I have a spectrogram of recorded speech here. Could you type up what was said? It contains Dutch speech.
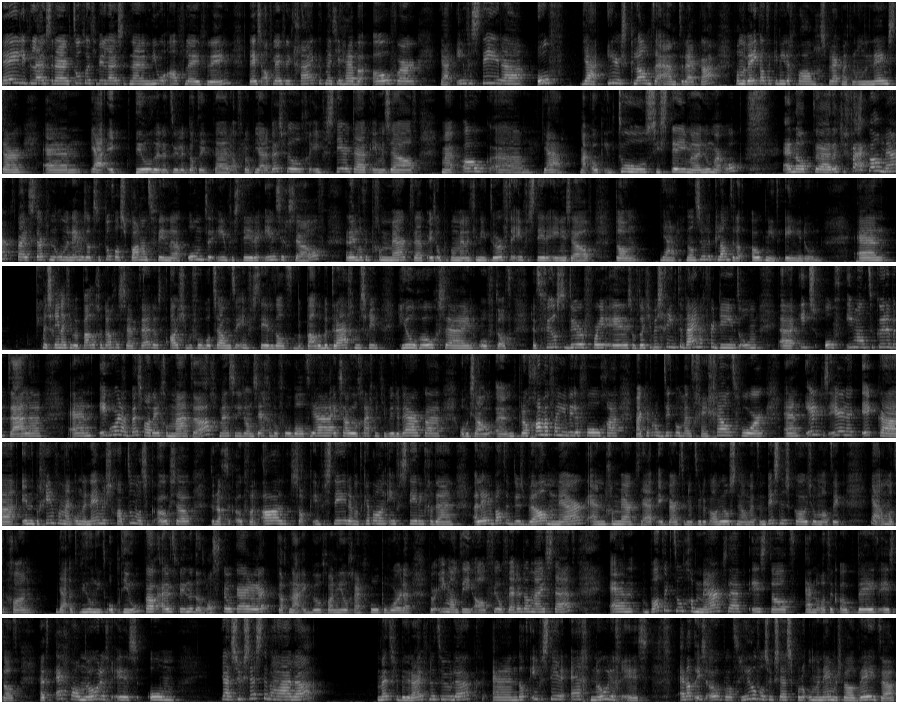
Hey lieve luisteraar, tof dat je weer luistert naar een nieuwe aflevering. Deze aflevering ga ik het met je hebben over ja, investeren of ja, eerst klanten aantrekken. Van de week had ik in ieder geval een gesprek met een onderneemster. En ja, ik deelde natuurlijk dat ik uh, de afgelopen jaren best veel geïnvesteerd heb in mezelf. Maar ook, uh, ja, maar ook in tools, systemen, noem maar op. En dat, uh, dat je vaak wel merkt bij startende ondernemers dat ze het toch wel spannend vinden om te investeren in zichzelf. Alleen wat ik gemerkt heb is op het moment dat je niet durft te investeren in jezelf, dan, ja, dan zullen klanten dat ook niet in je doen. En Misschien dat je bepaalde gedachten hebt. Hè? Dus als je bijvoorbeeld zou moeten investeren, dat bepaalde bedragen misschien heel hoog zijn. Of dat het veel te duur voor je is. Of dat je misschien te weinig verdient om uh, iets of iemand te kunnen betalen. En ik hoor dat best wel regelmatig. Mensen die dan zeggen bijvoorbeeld: Ja, ik zou heel graag met je willen werken. Of ik zou een programma van je willen volgen. Maar ik heb er op dit moment geen geld voor. En eerlijk is eerlijk, ik uh, in het begin van mijn ondernemerschap, toen was ik ook zo. Toen dacht ik ook van: Ah, oh, zal ik investeren? Want ik heb al een investering gedaan. Alleen wat ik dus wel merk en gemerkt heb. Ik werkte natuurlijk al heel snel met een business coach. Omdat ik, ja, omdat ik gewoon ja, het wiel niet opnieuw wou uitvinden. Dat was het ook eigenlijk. Ik dacht, nou, ik wil gewoon heel graag geholpen worden door iemand die al veel verder dan mij staat. En wat ik toen gemerkt heb, is dat, en wat ik ook weet, is dat het echt wel nodig is om ja, succes te behalen. Met je bedrijf natuurlijk. En dat investeren echt nodig is. En dat is ook wat heel veel succesvolle ondernemers wel weten.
